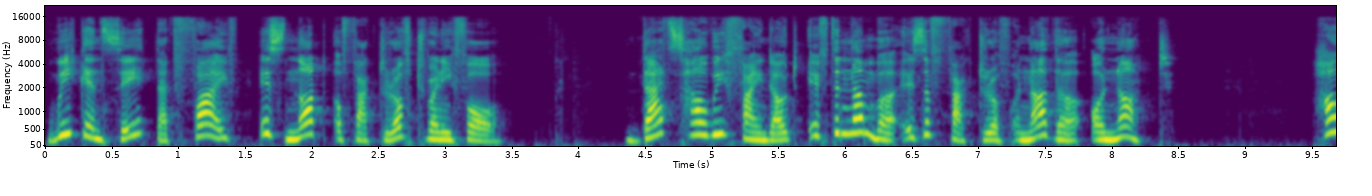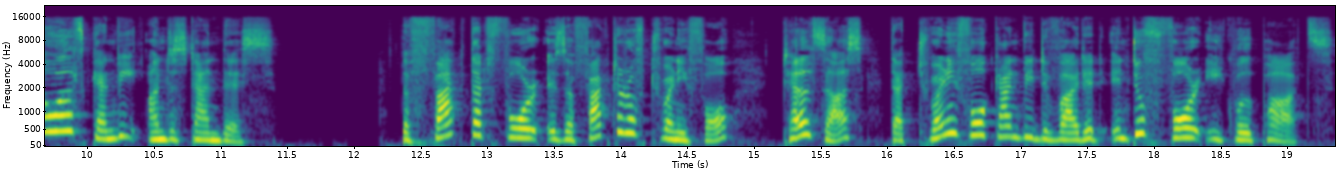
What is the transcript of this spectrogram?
we can say that 5 is not a factor of 24. That's how we find out if the number is a factor of another or not. How else can we understand this? The fact that 4 is a factor of 24 tells us that 24 can be divided into 4 equal parts.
